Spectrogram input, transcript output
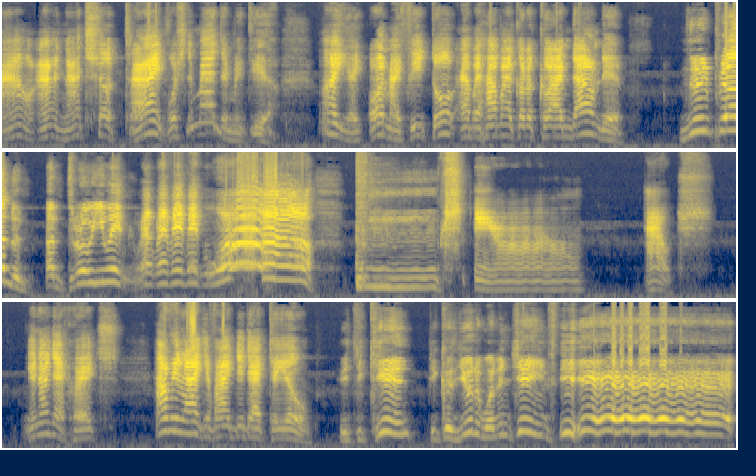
Ow, uh, not so tight. What's the matter with you? Ay, ay, oh, my feet too. How am I going to climb down there? No problem. I'm throw you in. Wait, wait, wait, wait. Whoa! Ouch. You know that hurts. How would you like if I did that to you? Yes, you can, because you're the one in chains. yes,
